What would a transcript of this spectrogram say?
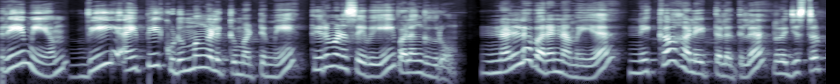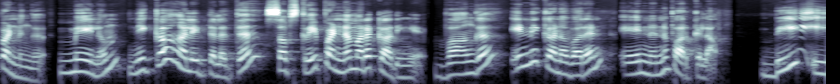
பிரீமியம் விஐபி குடும்பங்களுக்கு மட்டுமே திருமண சேவையை வழங்குகிறோம். நல்ல வரன் அமைய நிக்கா அலைத்தளத்தில் ரெஜிஸ்டர் பண்ணுங்க. மேலும் நிக்கா அலைத்தளத்தை சப்ஸ்கிரைப் பண்ண மறக்காதீங்க. வாங்க இன்னைக்கான வரன் என்னன்னு பார்க்கலாம். பிஇ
